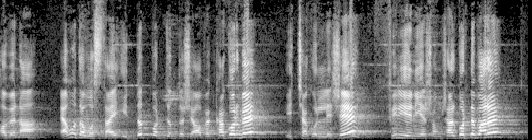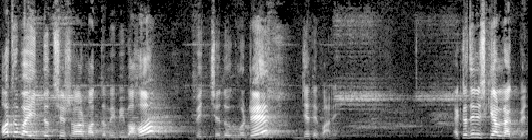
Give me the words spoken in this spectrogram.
হবে না। এমত অবস্থায় ইদ্যত পর্যন্ত সে অপেক্ষা করবে, ইচ্ছা করলে সে ফিরিয়ে নিয়ে সংসার করতে পারে, অথবা ইদ্যুৎ শেষ হওয়ার মাধ্যমে বিবাহ বিচ্ছেদ ঘটে যেতে পারে। একটা জিনিস খেয়াল রাখবেন,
